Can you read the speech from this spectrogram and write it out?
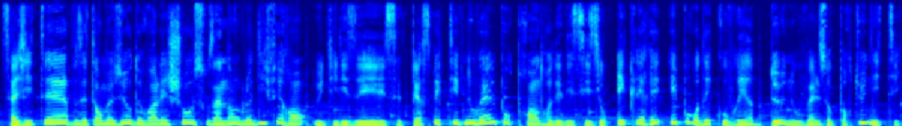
Sagittaire, vous êtes en mesure de voir les choses sous un angle différent. Utilisez cette perspective nouvelle pour prendre des décisions éclairées et pour découvrir de nouvelles opportunités.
